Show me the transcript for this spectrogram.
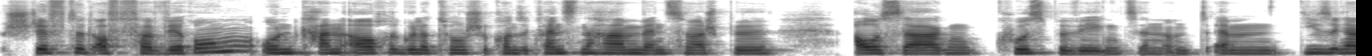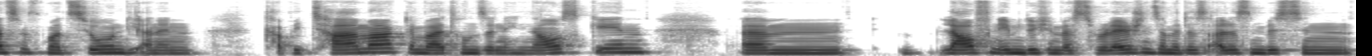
stiftet oft Verwirrung und kann auch regulatorische Konsequenzen haben, wenn zum Beispiel Aussagen kursbewegend sind. Und ähm, diese ganzen Informationen, die an den Kapitalmarkt im weiteren Sinne hinausgehen, ähm, laufen eben durch Investor Relations, damit das alles ein bisschen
